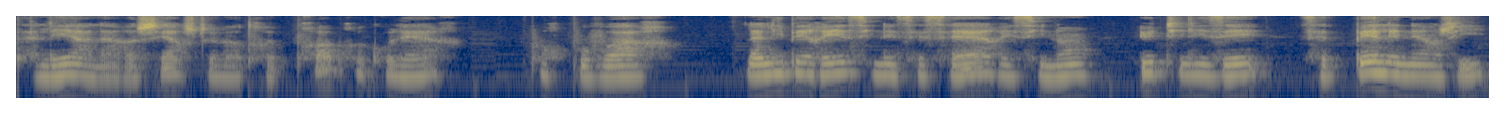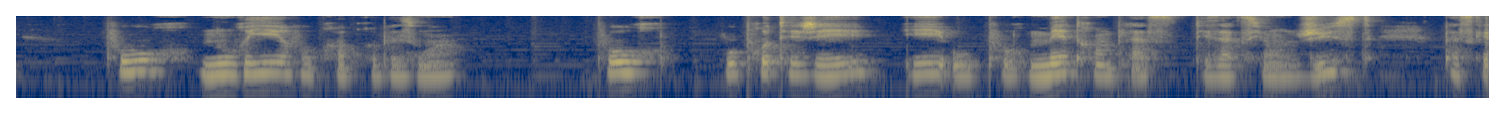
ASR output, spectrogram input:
d'aller à la recherche de votre propre colère pour pouvoir la libérer si nécessaire et sinon utiliser cette belle énergie pour nourrir vos propres besoins, pour vous protéger et ou pour mettre en place des actions justes. Parce que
